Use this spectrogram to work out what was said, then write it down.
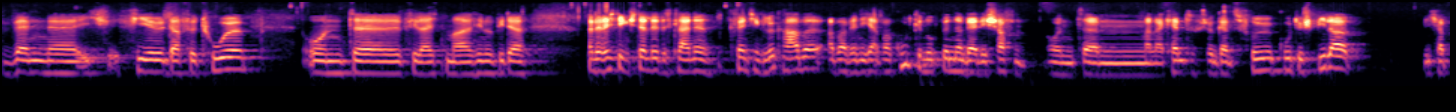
wenn äh, ich viel dafür tue und äh, vielleicht mal hin und wieder an der richtigen Stelle das kleine Quäntchen Glück habe, aber wenn ich einfach gut genug bin, dann werde ich schaffen. Und ähm, man erkennt schon ganz früh gute Spieler, ich habe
